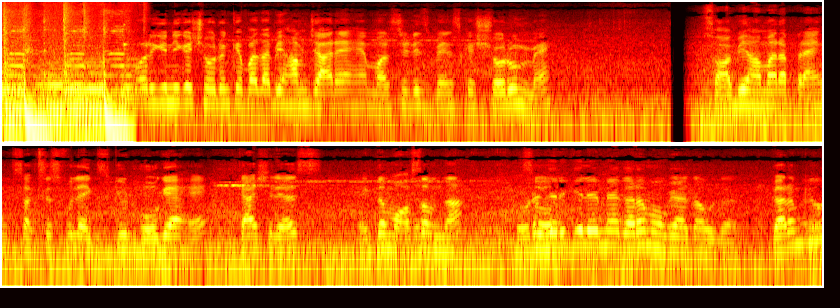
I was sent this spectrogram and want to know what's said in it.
लैम्बोर्गिनी के शोरूम के बाद अभी हम जा रहे हैं मर्सिडीज बेंज के शोरूम में. सो so, अभी हमारा प्रैंक सक्सेसफुल एग्जीक्यूट हो गया है. क्या श्रेयस एकदम मौसम ना? थोड़ी देर के लिए मैं गर्म हो गया था उधर। गर्म क्यों?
